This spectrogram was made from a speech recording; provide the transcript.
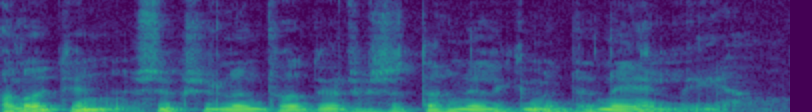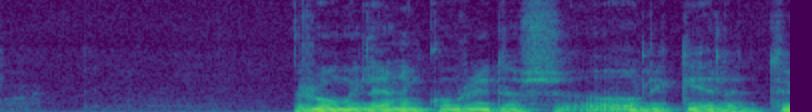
Aloitin syksyllä 1944. Ruumiillinen kuritus oli kielletty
